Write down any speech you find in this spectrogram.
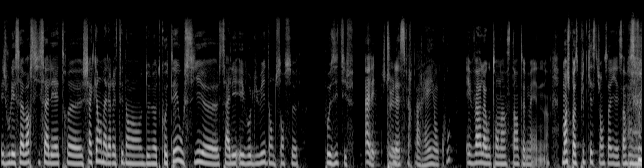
Et je voulais savoir si ça allait être. euh, chacun, on allait rester dans, de notre côté ou si euh, ça allait évoluer dans le sens euh, positif. Allez, je te laisse faire pareil, on coupe. Et va là où ton instinct te mène. Moi, je pose plus de questions, ça y est, ça me saoule.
